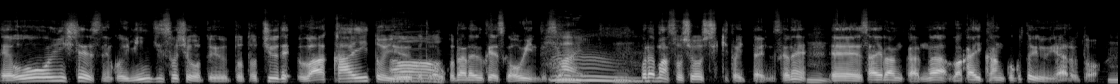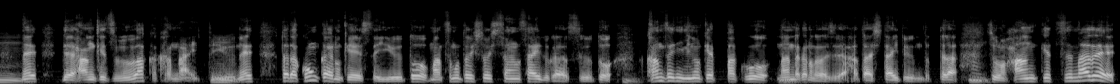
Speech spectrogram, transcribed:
え往々にしてですねこういう民事訴訟というと途中で和解ということが行われるケースが多いんですよ。はい、これはまあ訴訟式といったんですかね、うん、えー、裁判官が和解勧告というのをやると、うん、ね、で判決文は書かないっていうね、ただ今回のケースで言うと松本人志さんサイドからすると、完全に身の潔白を何らかの形で果たしたいというんだったら、その判決まで、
